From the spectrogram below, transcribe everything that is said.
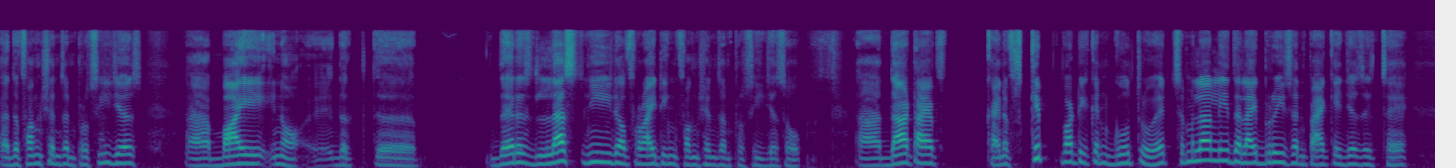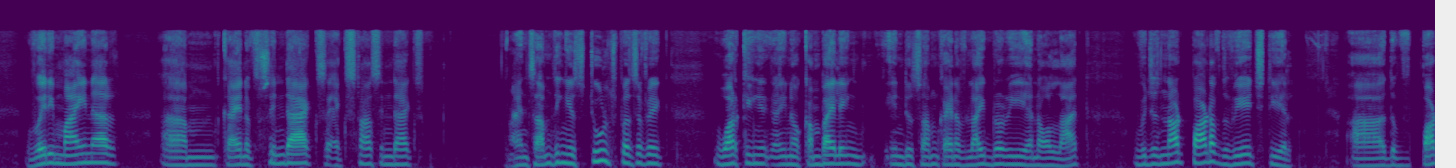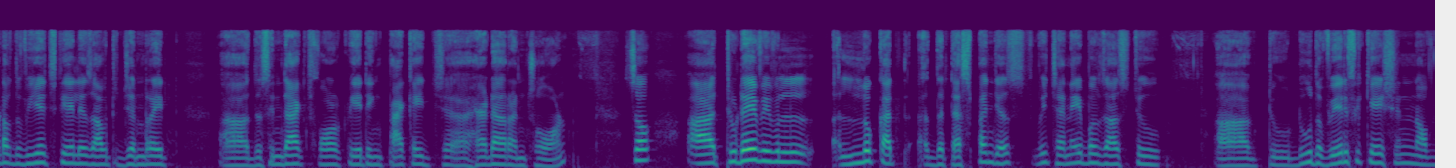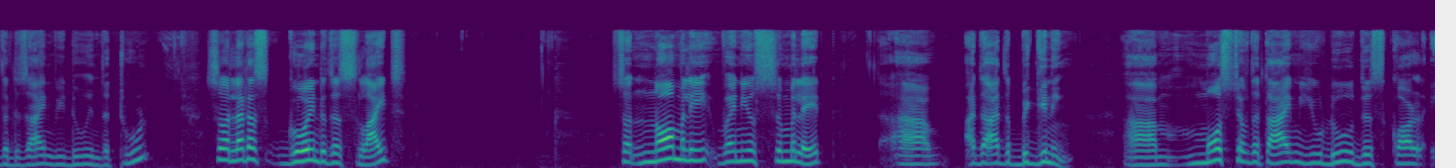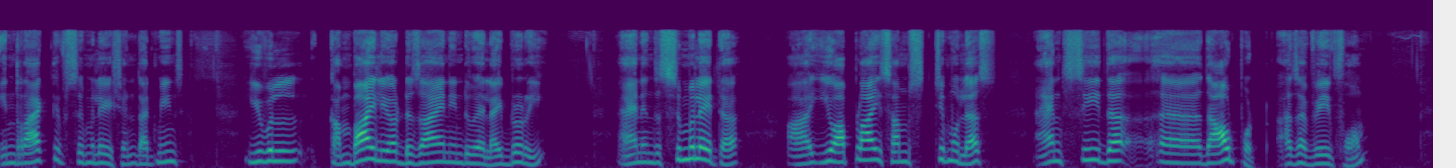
uh, the functions and procedures uh, by you know the, the there is less need of writing functions and procedures. So uh, that I have kind of skipped but you can go through it. Similarly the libraries and packages it is a very minor um, kind of syntax extra syntax and something is tool specific working you know compiling into some kind of library and all that which is not part of the VHDL. Uh, the part of the VHDL is how to generate uh, the syntax for creating package uh, header and so on. So uh, today we will look at the test benches which enables us to uh, to do the verification of the design we do in the tool. So let us go into the slides. So normally when you simulate uh, at, the, at the beginning um, most of the time you do this called interactive simulation that means you will compile your design into a library and in the simulator uh, you apply some stimulus and see the, uh, the output as a waveform.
